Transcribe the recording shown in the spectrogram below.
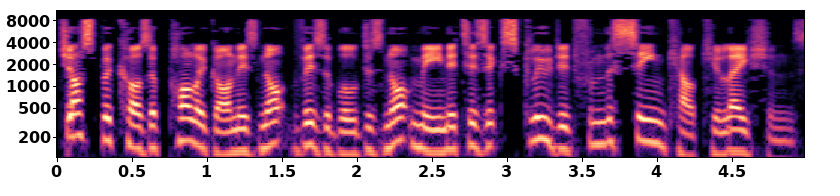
Just because a polygon is not visible does not mean it is excluded from the scene calculations.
